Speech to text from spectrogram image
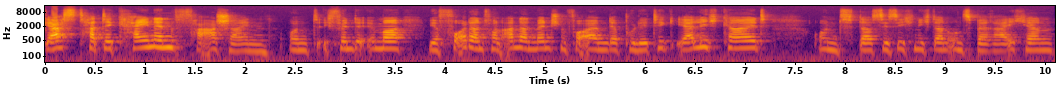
Gast hatte keinen Fahrschein. Und ich finde immer, wir fordern von anderen Menschen, vor allem der Politik, Ehrlichkeit und dass sie sich nicht an uns bereichern.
